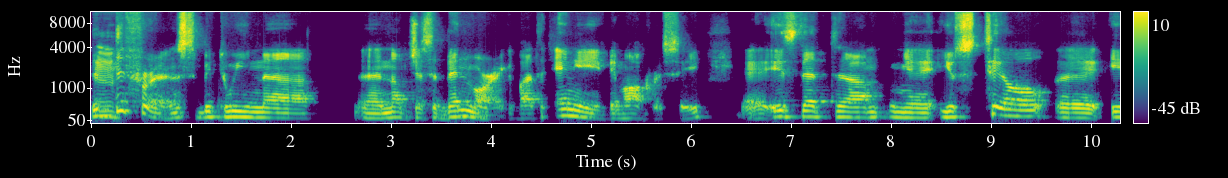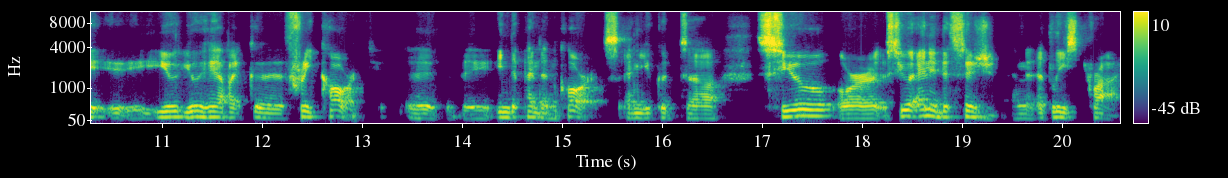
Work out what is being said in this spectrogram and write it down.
The mm. difference between uh, not just Denmark, but any democracy, uh, is that um, uh, you still uh, you you have a uh, free court, uh, the independent courts, and you could sue or sue any decision and at least try.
